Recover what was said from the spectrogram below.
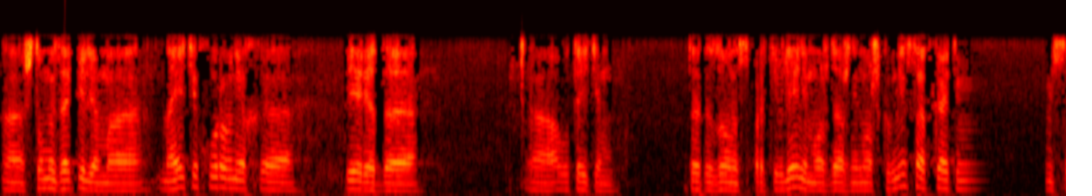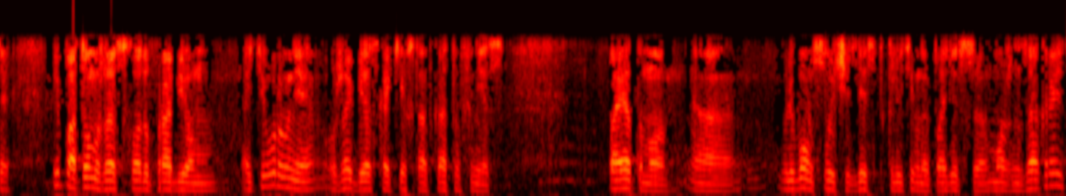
а, что мы запилим а, на этих уровнях а, перед а, вот этим, вот этой зоной сопротивления, может даже немножко вниз откатимся, и потом уже сходу пробьем эти уровни уже без каких-то откатов вниз. Поэтому э, в любом случае здесь спекулятивную позицию можно закрыть,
